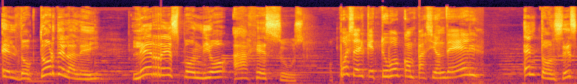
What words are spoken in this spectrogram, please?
El doctor de la ley le respondió a Jesús. Pues el que tuvo compasión de él. Entonces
